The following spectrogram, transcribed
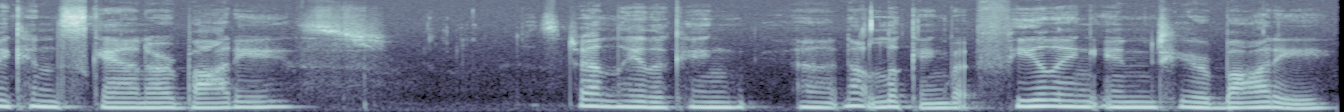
We can scan our bodies, just gently looking uh, not looking, but feeling into your body.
